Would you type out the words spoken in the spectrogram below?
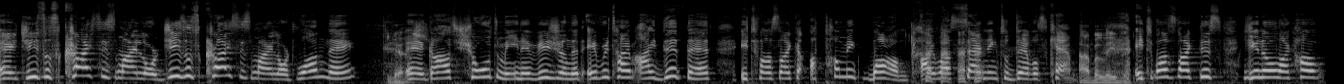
uh, Jesus Christ is my Lord, Jesus Christ is my Lord. One day, Yes. uh, God showed me in a vision that every time I did that, it was like an atomic bomb I was sending to devil's camp. I believe it. It was like this, you know, like how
